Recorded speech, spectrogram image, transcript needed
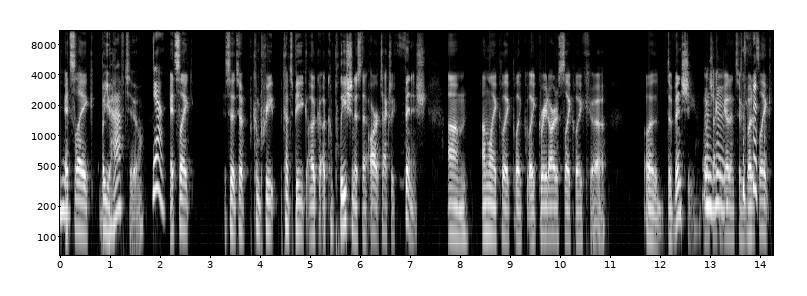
Mhm. It's like, but you have to. Yeah. It's like to to complete to be a, a completionist at art to actually finish. Um, unlike like like like great artists like like uh, uh Da Vinci, which I can Mhm. get into, but it's like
